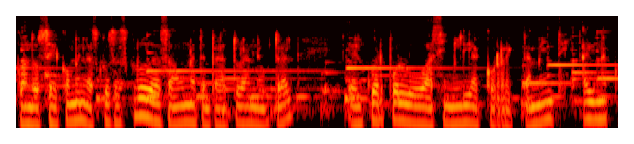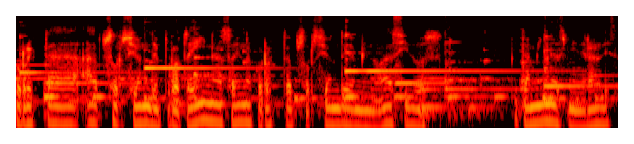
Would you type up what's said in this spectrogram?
cuando se comen las cosas crudas a una temperatura neutral, el cuerpo lo asimila correctamente. Hay una correcta absorción de proteínas, hay una correcta absorción de aminoácidos, vitaminas, minerales.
